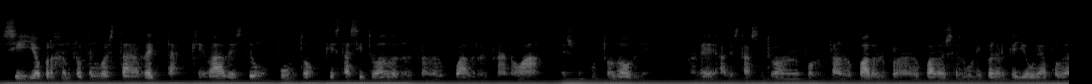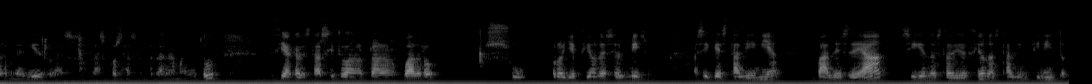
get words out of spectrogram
Si yo, por ejemplo, tengo esta recta que va desde un punto que está situado en el plano del cuadro, el plano A es un punto doble, al estar situado en el plano del cuadro, poder medir las, las cosas en verdadera magnitud, decía que al estar situado en el plano del cuadro, su proyección es el mismo. Así que esta línea va desde A, siguiendo esta dirección, hasta el infinito.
